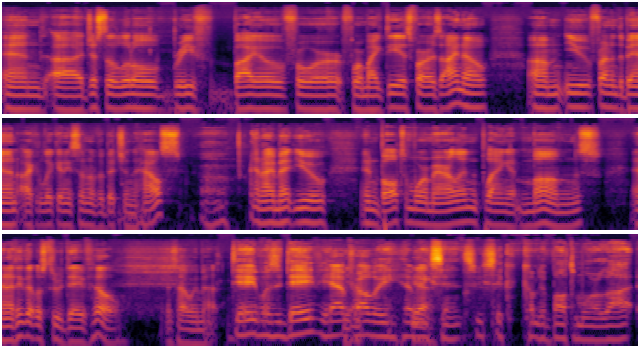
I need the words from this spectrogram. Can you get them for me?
And uh, just a little brief bio for for Mike D. As far as I know, um, you fronted the band I Could Lick Any Son of a Bitch in the House, Uh-huh. and I met you in Baltimore, Maryland, playing at Mums, and I think that was through Dave Hill. Is how we met. Dave, was it Dave? Yeah, Yeah. probably. That Yeah. makes sense. We used to come to Baltimore a lot.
